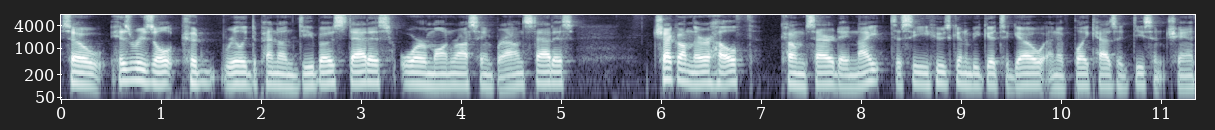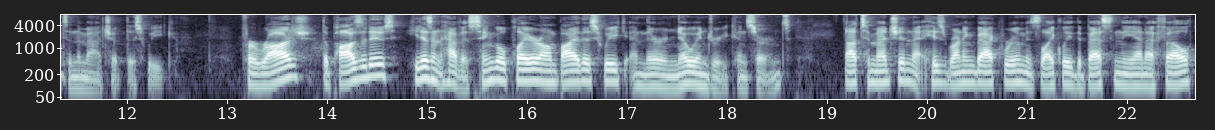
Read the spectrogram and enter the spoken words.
so his result could really depend on Deebo's status or Amon-Ra St. Brown's status. Check on their health come Saturday night to see who's going to be good to go and if Blake has a decent chance in the matchup this week. For Raj, the positives, he doesn't have a single player on bye this week and there are no injury concerns. Not to mention that his running back room is likely the best in the NFL,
